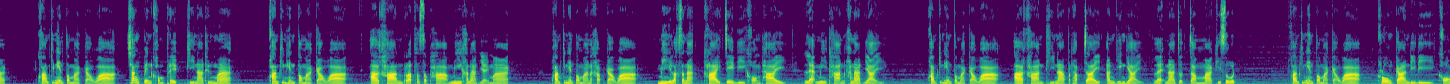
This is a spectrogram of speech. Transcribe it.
าก ความคิดเห็นต่อมากล่าวว่า ช่างเป็นคอมเพล็กซ์ที่น่าทึ่งมาก ความคิดเห็นต่อมากล่าวว่า อาคารรัฐสภามีขนาดใหญ่มาก ความคิดเห็นต่อมานะครับกล่าวว่า มีลักษณะคล้ายเจดีของไทย และมีฐานขนาดใหญ่ ความคิดเห็นต่อมากล่าวว่า อาคารที่น่าประทับใจอันยิ่งใหญ่ และน่าจดจำมากที่สุด ความคิดเห็นต่อมากล่าวว่า โครงการดีๆ ของ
